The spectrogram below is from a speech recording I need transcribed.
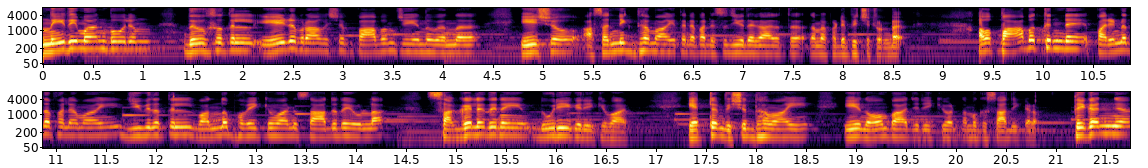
നീതിമാൻ പോലും ദിവസത്തിൽ ഏഴ് പ്രാവശ്യം പാപം ചെയ്യുന്നുവെന്ന് ഈശോ അസന്നിഗ്ധമായി തന്റെ പരസ്യജീവിതകാലത്ത് നമ്മെ പഠിപ്പിച്ചിട്ടുണ്ട്. അപ്പോൾ പാപത്തിന്റെ പരിണിത ഫലമായി ജീവിതത്തിൽ വന്നു ഭവിക്കുവാൻ സാധ്യതയുള്ള സകലതിനെയും ദൂരീകരിക്കുവാൻ ഏറ്റവും വിശുദ്ധമായി ഈ നോമ്പാചരിക്കുവാൻ നമുക്ക് സാധിക്കണം. തികഞ്ഞ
